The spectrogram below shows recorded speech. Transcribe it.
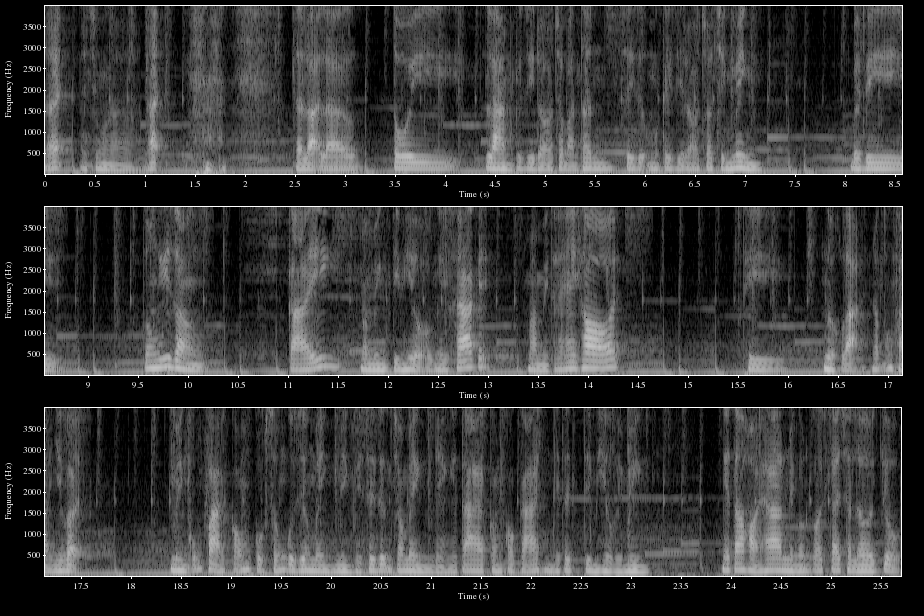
đấy nói chung là đấy. Đại loại là tôi làm cái gì đó cho bản thân xây dựng một cái gì đó cho chính mình. Bởi vì tôi nghĩ rằng cái mà mình tìm hiểu ở người khác ấy mà mình thấy hay ho ấy thì ngược lại nó cũng phải như vậy. Mình cũng phải có một cuộc sống của riêng mình mình phải xây dựng cho mình để người ta còn có cái người ta tìm hiểu về mình. Người ta hỏi han mình còn có cái trả lời kiểu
